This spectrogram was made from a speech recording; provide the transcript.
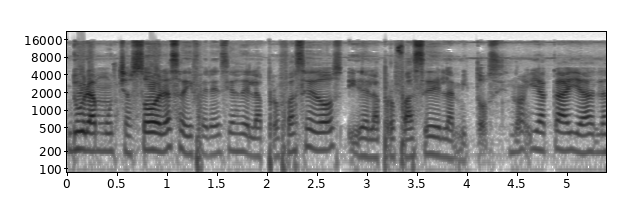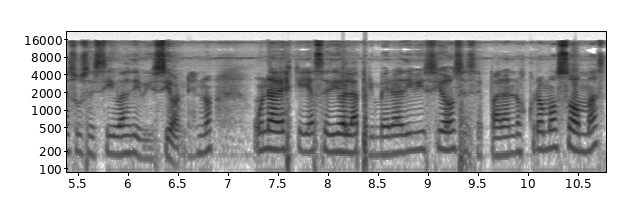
Dura muchas horas a diferencia de la profase 2 y de la profase de la mitosis, ¿no? Y acá ya las sucesivas divisiones, ¿no? Una vez que ya se dio la primera división, se separan los cromosomas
